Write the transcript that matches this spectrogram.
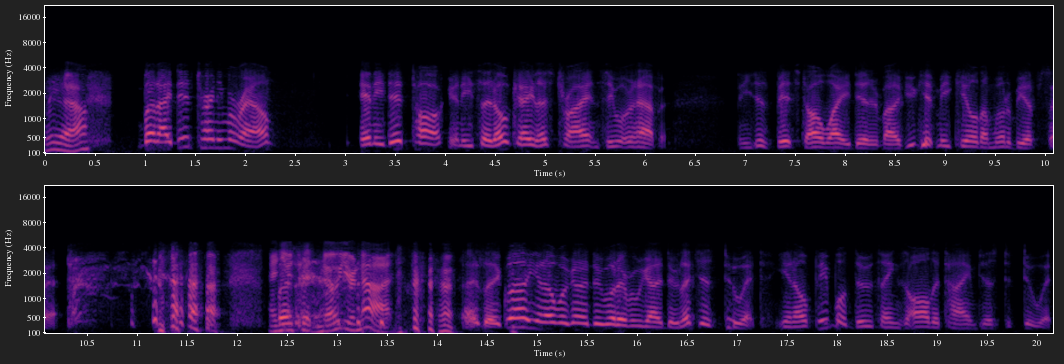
yeah. But I did turn him around, and he did talk, and he said, "Okay, let's try it and see what would happen." he just bitched all why he did it about if you get me killed, I'm going to be upset. and but, you said, "No, you're not." I was like, "Well, you know, we're going to do whatever we got to do. Let's just do it." You know, people do things all the time just to do it,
